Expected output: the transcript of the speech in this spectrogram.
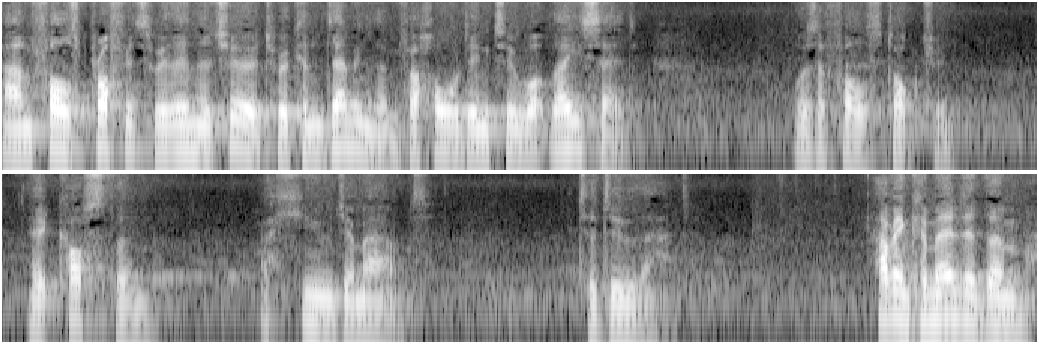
and false prophets within the church were condemning them for holding to what they said was a false doctrine. It cost them a huge amount to do that. Having commended them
